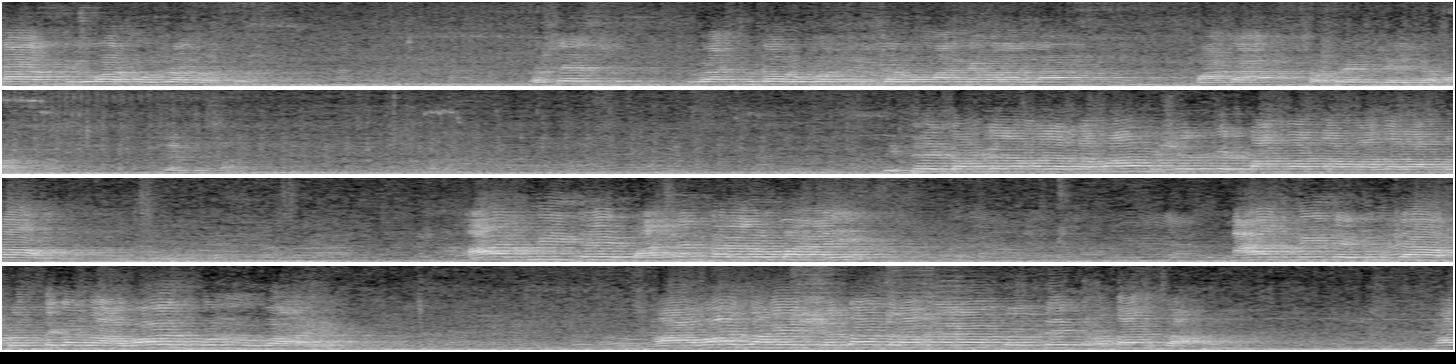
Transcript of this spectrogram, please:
ज्यांना त्रिवार मुद्रा करतो. तसेच व्यासपीठावर उपस्थित सर्व मान्यवरांना माझा सप्रेम जय जवान. जय किसान. इथे जमलेल्या माझ्या तमाम शेतकरी बांधवांना माझा रामराम आज मी इथे भाषण करायला उभा नाही. आज मी इथे तुमच्या प्रत्येकाचा आवाज म्हणून उभा आहे. हा आवाज आहे शेतात राबणाऱ्या प्रत्येक हातांचा. हा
